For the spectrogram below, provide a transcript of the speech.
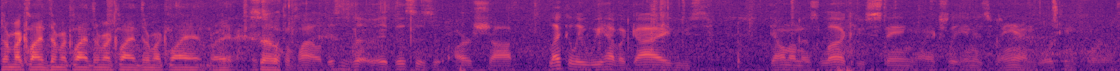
They're my client. They're my client. They're my client. They're my client. Right. It's So fucking wild. This is a, this is our shop. Luckily, we have a guy who's down on his luck who's staying actually in his van working for us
